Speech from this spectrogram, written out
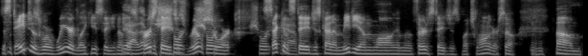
the stages were weird, like you said. You know, yeah, this first stage short, is real short. short. short Second yeah. stage is kind of medium long, and the third stage is much longer. So, mm-hmm. um,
